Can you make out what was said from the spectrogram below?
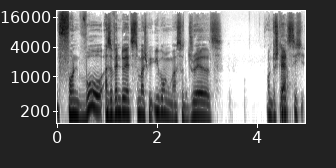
Von wo, also wenn du jetzt zum Beispiel Übungen machst, so Drills, und du stellst dich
